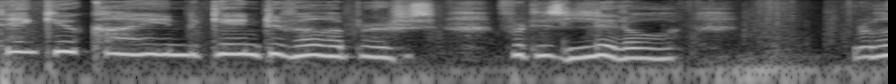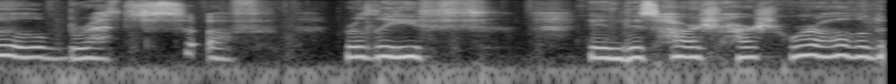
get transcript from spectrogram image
Thank you, kind game developers, for this little, little breaths of relief in this harsh, harsh world.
